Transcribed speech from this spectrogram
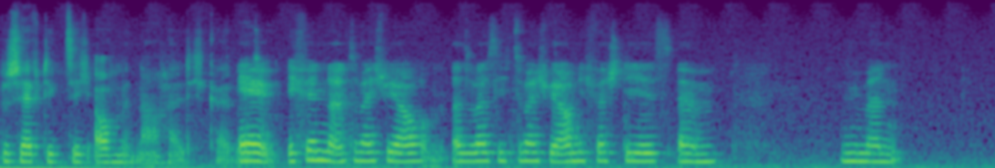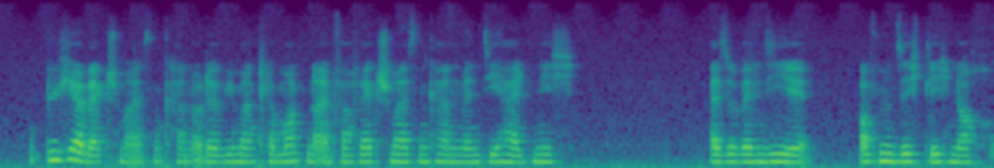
beschäftigt sich auch mit Nachhaltigkeit. und Ey, ich finde zum Beispiel auch, also was ich zum Beispiel auch nicht verstehe, ist, ähm, wie man Bücher wegschmeißen kann oder wie man Klamotten einfach wegschmeißen kann, wenn sie halt nicht, also wenn sie offensichtlich noch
